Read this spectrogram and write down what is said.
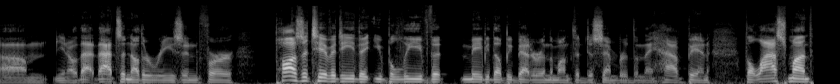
um, you know, that that's another reason for positivity that you believe that maybe they'll be better in the month of December than they have been the last month.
